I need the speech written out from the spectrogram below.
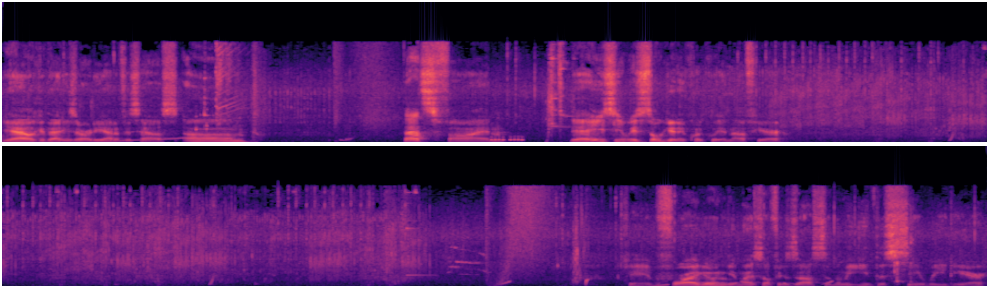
Yeah, look at that. He's already out of his house. Um, that's fine. Yeah, you see, we still get it quickly enough here. Okay, before I go and get myself exhausted, let me eat this seaweed here.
